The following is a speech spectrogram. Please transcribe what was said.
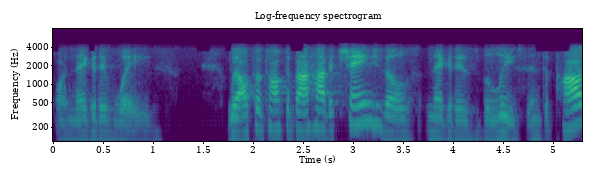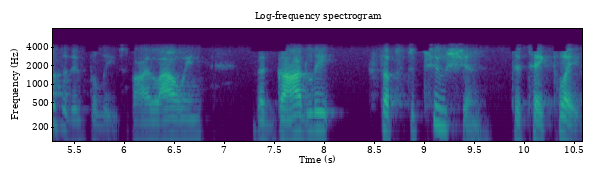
or negative ways. We also talked about how to change those negative beliefs into positive beliefs by allowing the godly substitution to take place,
